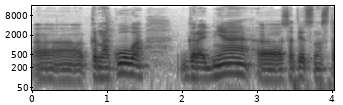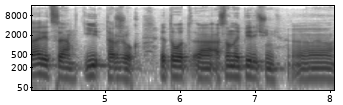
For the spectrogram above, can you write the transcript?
Конаково, Городня, э, соответственно, Старица и Торжок. Это вот э, основной перечень э,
